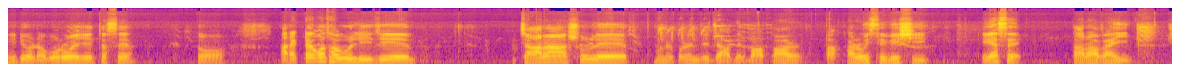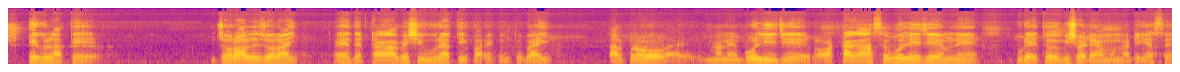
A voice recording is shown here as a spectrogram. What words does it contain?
ভিডিওটা বড় হয়ে যাইতেছে। তো আরেকটা কথা বলি যে, যারা আসলে মনে করেন যে যাদের বাবার টাকা রয়েছে বেশি, ঠিক আছে? তারা ভাই এগুলাতে জড়ালে জড়াই, এদের টাকা বেশি উড়াতেই পারে। কিন্তু ভাই তারপরেও মানে বলি যে, বাবার টাকা আছে বলে যে, এমনি উড়াইতে হবে, বিষয়টা এমন না, ঠিক আছে?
